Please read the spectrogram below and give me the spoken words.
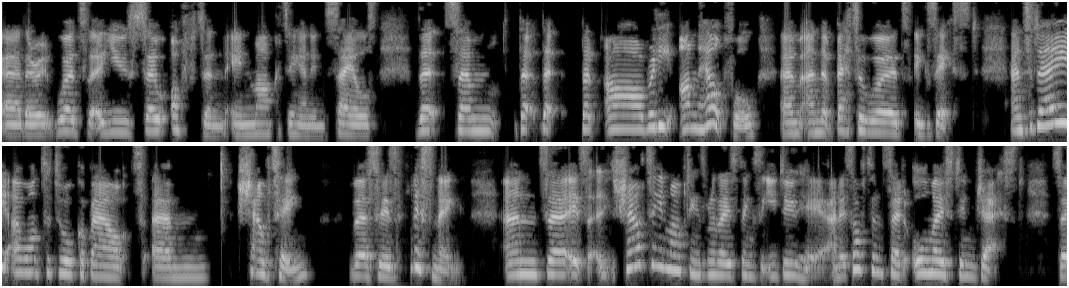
uh, there are words that are used so often in marketing and in sales that um, that, that that are really unhelpful um, and that better words exist. And today I want to talk about um, shouting versus listening. And uh, it's shouting in marketing is one of those things that you do hear, and it's often said almost in jest. So,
